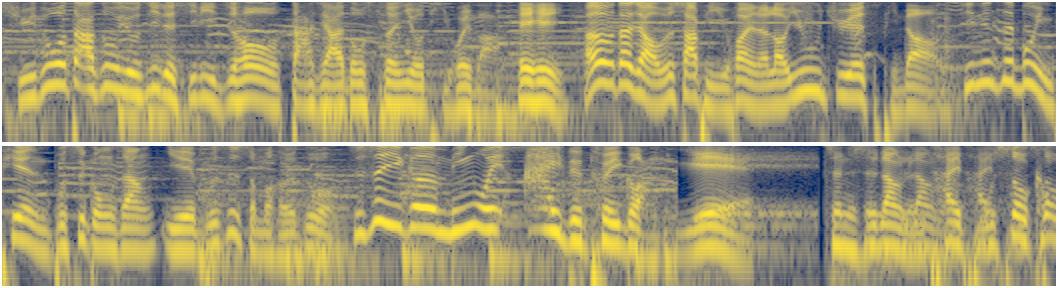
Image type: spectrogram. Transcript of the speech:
许多大作游戏的洗礼之后，大家都深有体会吧。嘿嘿，Hello，大家好，我是沙皮，欢迎来到 UGS 频道。今天这部影片不是工商，也不是什么合作，只是一个名为爱的推广。耶，真的是让人太不受控。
